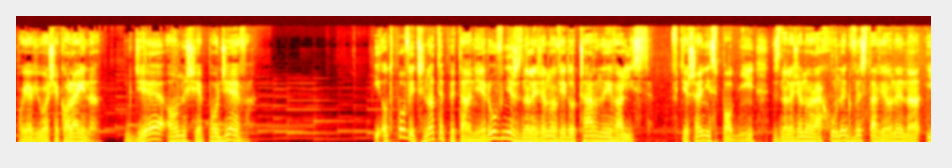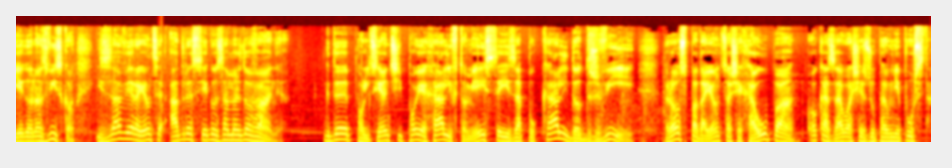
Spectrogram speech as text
pojawiła się kolejna. Gdzie on się podziewa? I odpowiedź na te pytanie również znaleziono w jego czarnej walizce. W kieszeni spodni znaleziono rachunek wystawiony na jego nazwisko i zawierający adres jego zameldowania. Gdy policjanci pojechali w to miejsce i zapukali do drzwi, rozpadająca się chałupa okazała się zupełnie pusta.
